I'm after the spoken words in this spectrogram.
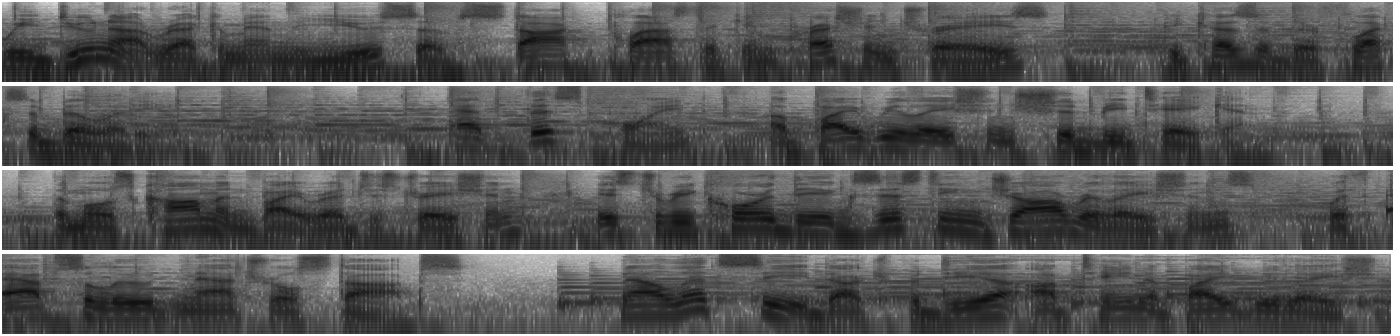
We do not recommend the use of stock plastic impression trays because of their flexibility. At this point, a bite relation should be taken. The most common bite registration is to record the existing jaw relations with absolute natural stops. Now let's see Dr. Padilla obtain a bite relation.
